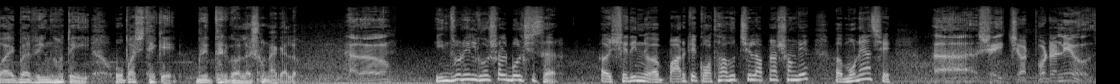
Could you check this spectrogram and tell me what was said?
কয়েকবার রিং হতেই ওপাশ থেকে বৃদ্ধের গলা শোনা গেল। হ্যালো? ইন্দ্রনীল ঘোষাল বলছি স্যার। সেদিন পার্কে কথা হচ্ছিল আপনার সঙ্গে? মনে আছে? সেই চটপটা নিউজ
